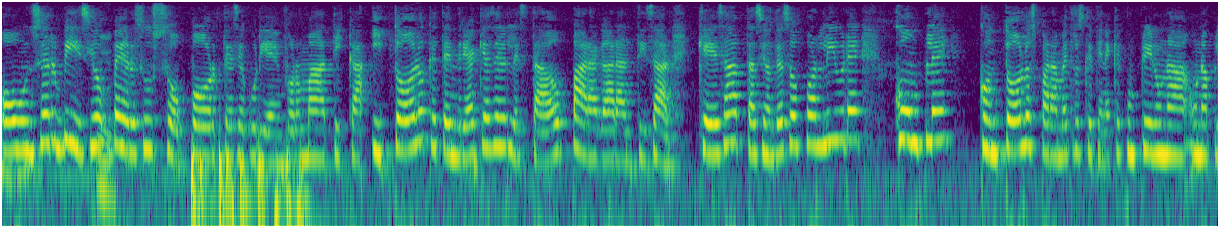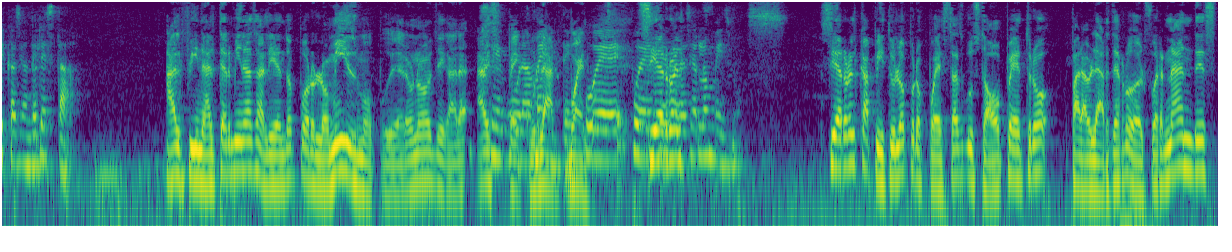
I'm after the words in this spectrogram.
o un servicio versus soporte, seguridad informática y todo lo que tendría que hacer el Estado para garantizar que esa adaptación de software libre cumple con todos los parámetros que tiene que cumplir una, una aplicación del Estado. Al final termina saliendo por lo mismo, pudiera uno llegar a, a especular. Seguramente Bueno, puede, puede cierro llegar el- a ser lo mismo. Cierro el capítulo propuestas Gustavo Petro para hablar de Rodolfo Hernández.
